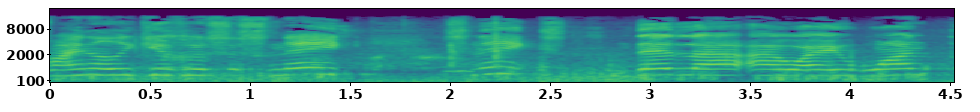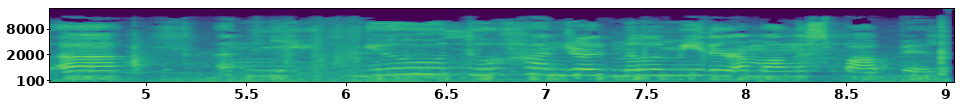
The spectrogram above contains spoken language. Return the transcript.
Finally gives us a snake. Snakes. Then uh, I want uh, a new 200 millimeter Among Us pop it.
